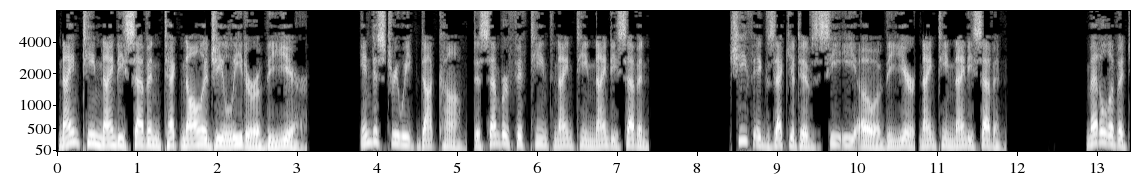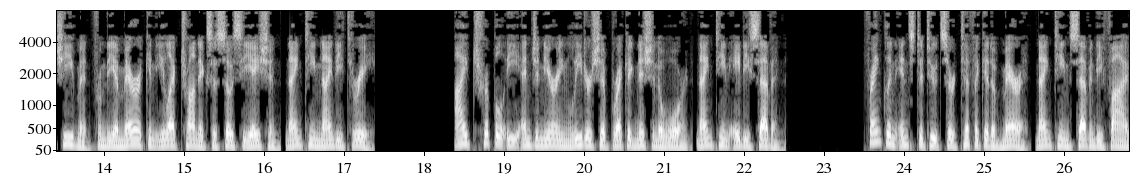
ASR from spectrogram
1997 Technology Leader of the Year. IndustryWeek.com December 15, 1997 Chief Executives CEO of the Year 1997 Medal of Achievement from the American Electronics Association 1993 IEEE Engineering Leadership Recognition Award 1987 Franklin Institute Certificate of Merit 1975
